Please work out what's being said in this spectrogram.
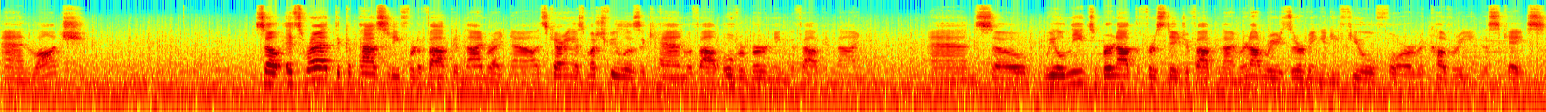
and launch. So it's right at the capacity for the Falcon 9 right now. It's carrying as much fuel as it can without overburdening the Falcon 9. And so we'll need to burn out the first stage of Falcon 9. We're not reserving any fuel for recovery in this case.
